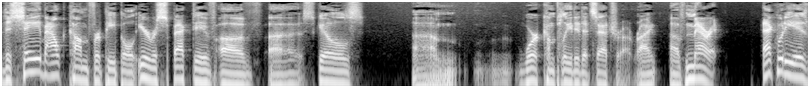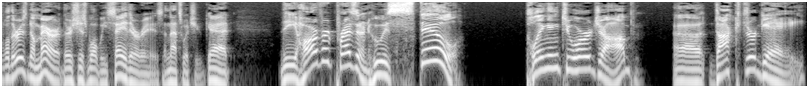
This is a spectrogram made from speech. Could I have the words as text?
the same outcome for people, irrespective of uh, skills, um, work completed, etc. Right? Of merit. Equity is well, there is no merit. There's just what we say there is, and that's what you get. The Harvard president, who is still clinging to her job, uh, Dr. Gay,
